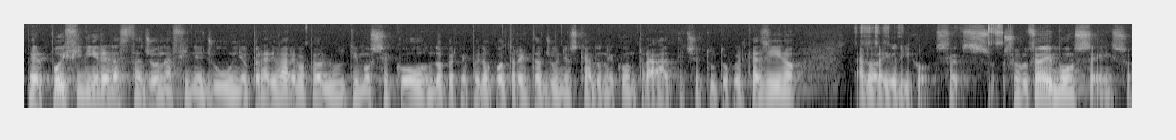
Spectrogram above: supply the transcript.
per poi finire la stagione a fine giugno, per arrivare proprio all'ultimo secondo, perché poi dopo il 30 giugno scadono i contratti, c'è tutto quel casino, allora io dico, soluzione di buon senso,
